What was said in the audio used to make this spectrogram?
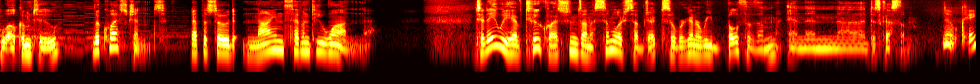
Welcome to The Questions, episode 971. Today we have two questions on a similar subject, so we're going to read both of them and then uh, discuss them. Okay.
